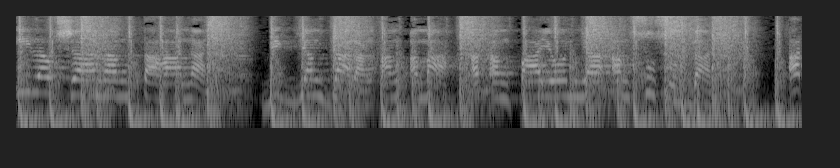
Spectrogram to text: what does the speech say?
ilaw siya ng tahanan. Bigyang galang ang ama at ang payo niya ang susundan. At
